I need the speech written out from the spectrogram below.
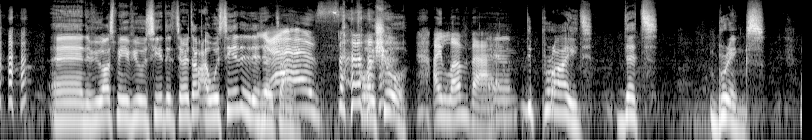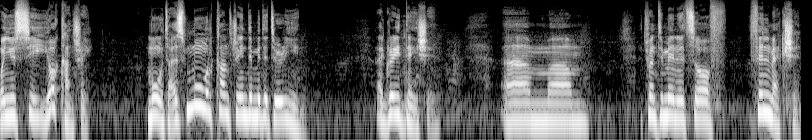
and if you ask me if you see it the third time, I will see it the third time yes! for sure. I love that. Um, the pride that brings when you see your country, Malta, a small country in the Mediterranean, a great nation, um, um, 20 minutes of film action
